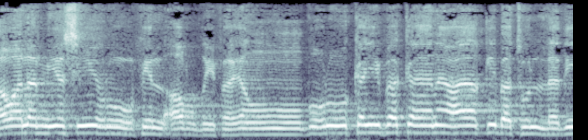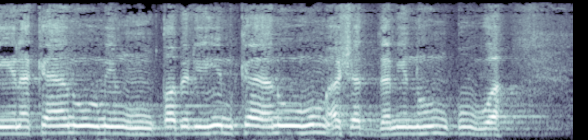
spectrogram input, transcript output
أولم يسيروا في الأرض فينظروا كيف كان عاقبة الذين كانوا من قبلهم كانوا هم أشد منهم قوة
